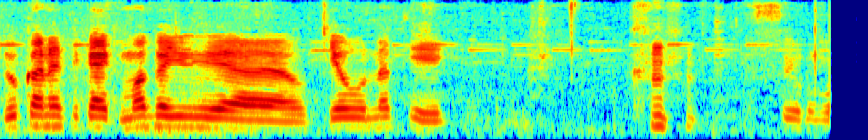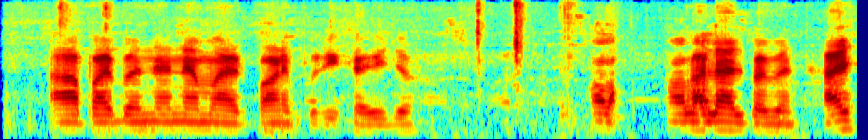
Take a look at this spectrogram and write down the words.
દુકાનેથી કાંઈક મગાવ્યું છે કેવું નથી આ ભાઈબંધ ને અમારે પાણીપુરી ખાવી જો હાલ ભાઈ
